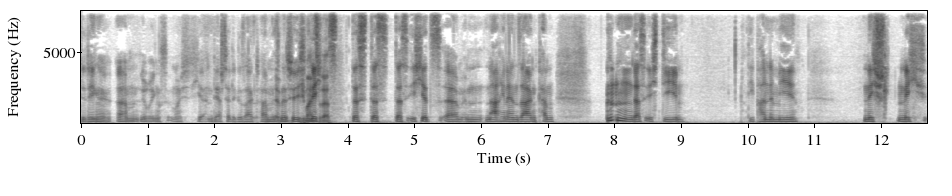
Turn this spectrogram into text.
der Dinge. Ähm, übrigens, möchte ich hier an der Stelle gesagt haben, ist Äh, natürlich Wie meinst nicht, du das? dass, dass, dass ich jetzt ähm, im Nachhinein sagen kann, dass ich die, die Pandemie nicht, nicht,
